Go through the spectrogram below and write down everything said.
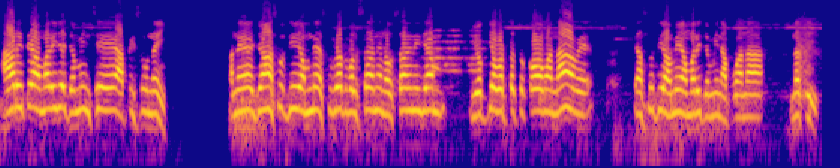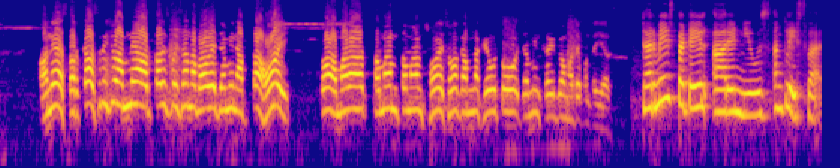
આ રીતે અમારી જે જમીન છે એ આપીશું નહીં. અને જ્યાં સુધી અમને સુરત, વલસાડ અને નવસારીની જેમ યોગ્ય વળતર ચૂકવવામાં ના આવે, ત્યાં સુધી અમે અમારી જમીન આપવાના નથી. અને સરકારશ્રી જો અમને અડતાલીસ પૈસાના ભાવે જમીન આપતા હોય, તો અમારા તમામ તમામ છ છ ગામના ખેડૂતો જમીન ખરીદવા માટે પણ તૈયાર છે. Dharmesh Patel R N news Ankleshwar.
